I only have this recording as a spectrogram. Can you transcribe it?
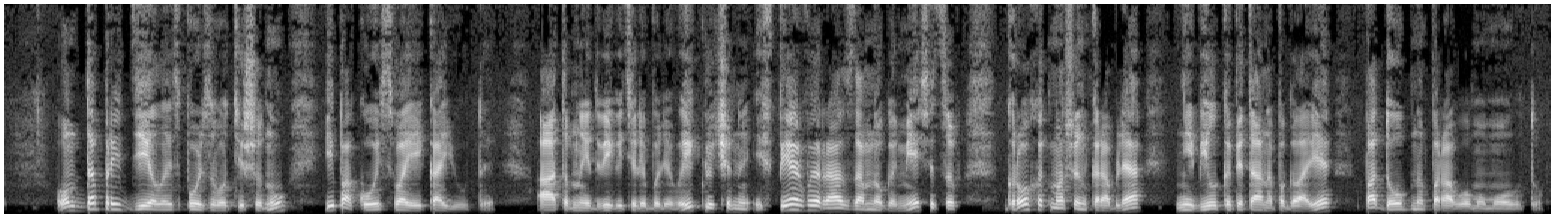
Он до предела использовал тишину и покой своей каюты. Атомные двигатели были выключены, и в первый раз за много месяцев грохот машин корабля не бил капитана по голове, подобно паровому молоту.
